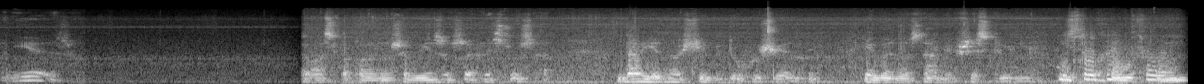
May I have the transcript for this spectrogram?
Panie Jezu. Łaska Pana naszego Jezusa Chrystusa, dar jedności w Duchu Świętym, niech będą z nami wszystkimi. i z duchem Twoim.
